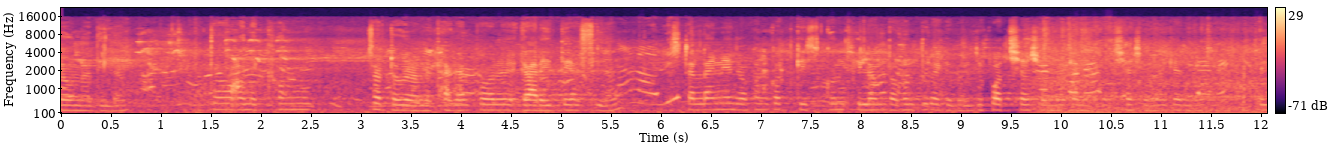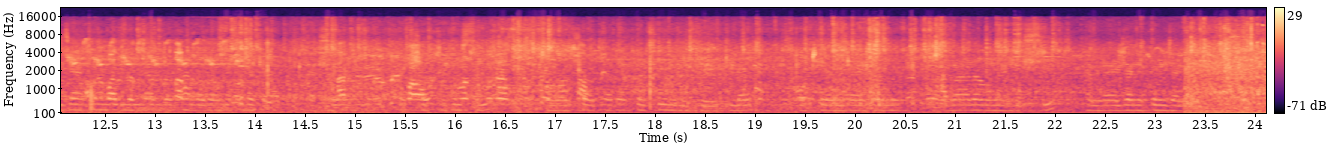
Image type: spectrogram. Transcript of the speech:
রওনা দিলাম। তো অনেকক্ষণ চট্টগ্রামে থাকার পরে গাড়িতে আসছিলাম স্টার লাইনে যখন কত কিছুক্ষণ ছিলাম, তখন তোরাকে বল যে পথ শেষ না কেন, পথ শেষ না কেন? এই যে এখন সরকারের কাছে আমরা এখন আবার রওনা দিচ্ছি। আমরা জানি কোন জায়গায়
